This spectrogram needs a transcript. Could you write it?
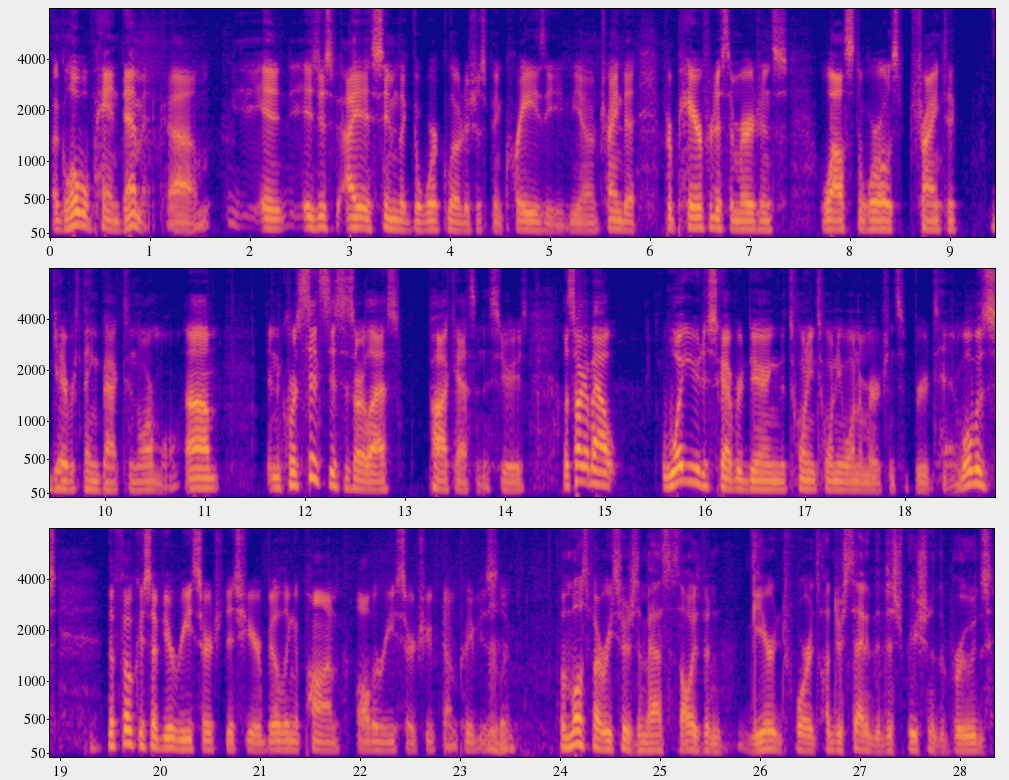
a global pandemic. Um, it, it's just, I assume, like the workload has just been crazy. You know, trying to prepare for this emergence whilst the world is trying to get everything back to normal. Um, and of course, since this is our last podcast in the series, let's talk about what you discovered during the 2021 emergence of Brood 10. What was the focus of your research this year, building upon all the research you've done previously? Mm-hmm. Well, most of my research in the past has always been geared towards understanding the distribution of the broods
